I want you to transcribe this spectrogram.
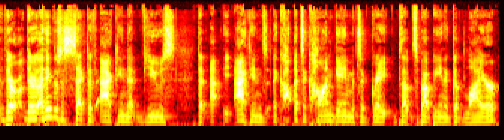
there there I think there's a sect of acting that views that a- acting is a, co- it's a con game. It's a great it's about being a good liar.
